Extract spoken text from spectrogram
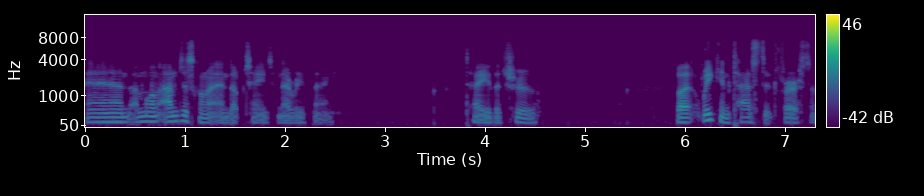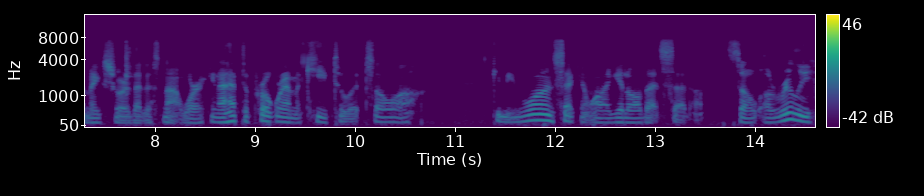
and I'm going I'm just going to end up changing everything. Tell you the truth. But we can test it first to make sure that it's not working. I have to program a key to it. So uh, give me one second while I get all that set up. So a really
